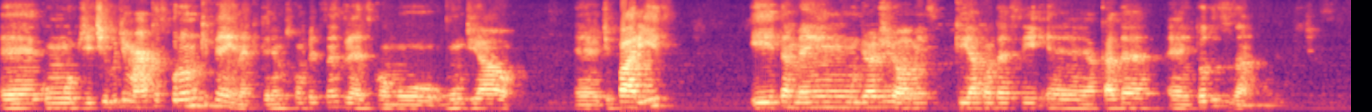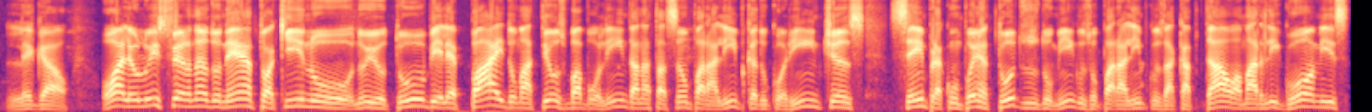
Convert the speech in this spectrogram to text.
é, com o objetivo de marcas para o ano que vem, né? Que teremos competições grandes, como o Mundial é, de Paris e também o Mundial de Jovens, que acontece é, a cada, é, em todos os anos. Legal. Olha, o Luiz Fernando Neto aqui no, no YouTube, ele é pai do Matheus Babolim, da natação paralímpica do Corinthians, sempre acompanha todos os domingos o Paralímpicos da capital, a Marli Gomes,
